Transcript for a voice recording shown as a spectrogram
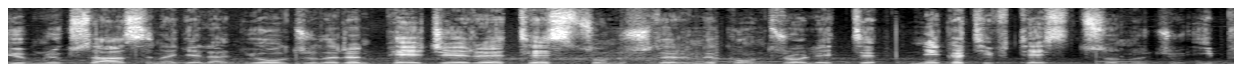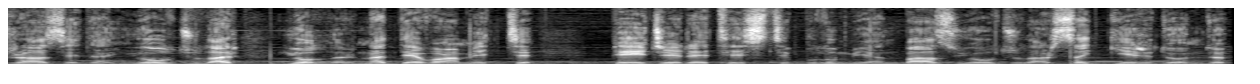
gümrük sahasına gelen yolcuların PCR test sonuçlarını kontrol etti. Negatif test sonucu ibraz eden yolcular yollarına devam etti. PCR testi bulunmayan bazı yolcularsa geri döndü.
